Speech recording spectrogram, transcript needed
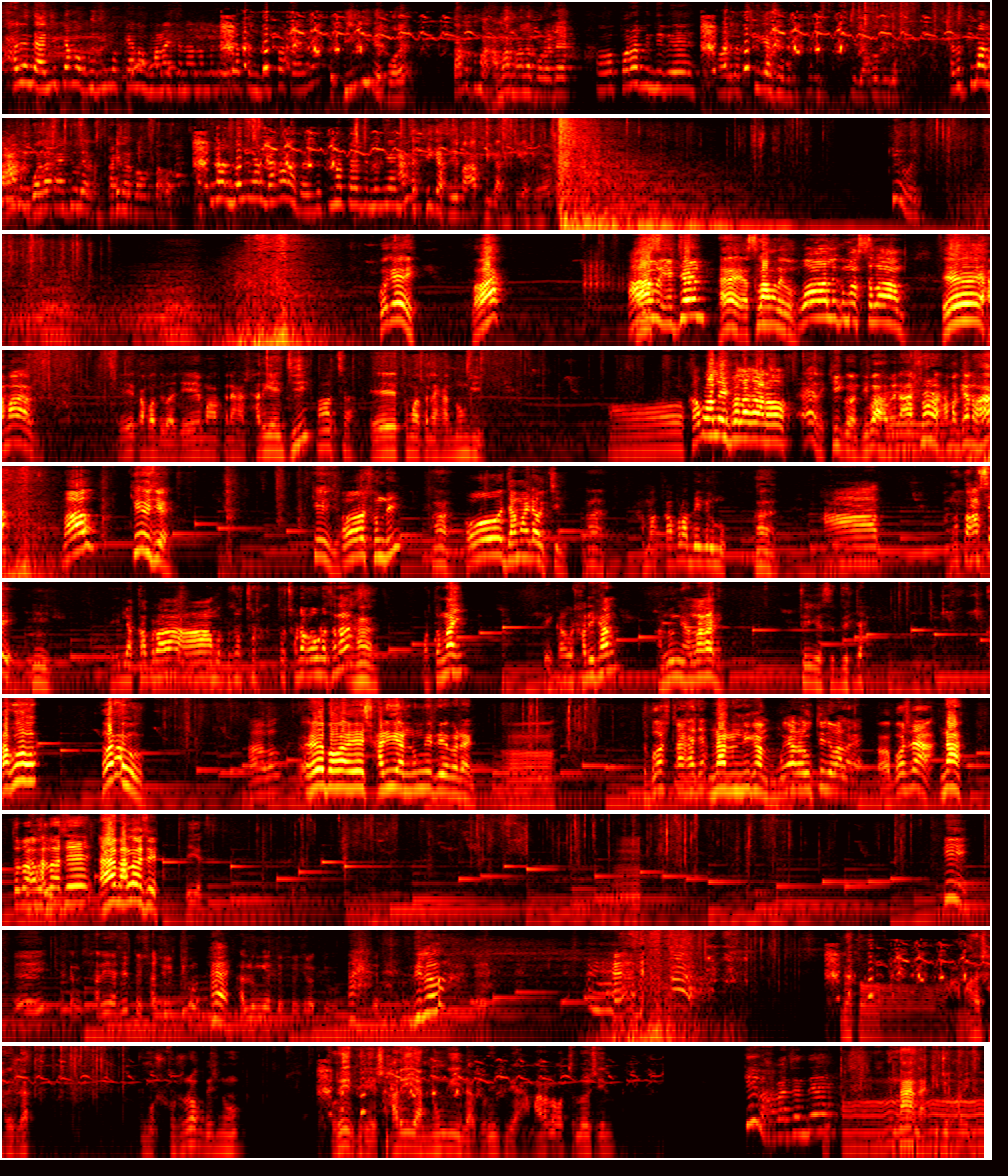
সারে সারে কেন বুঝিম কেন মানাইছে না না মানে এটা তুমি দেখতে পাই না? পিন্দিবে পরে? তারপর তোমার আমার মালার পর এটা ও পরা পিন্দিবে আচ্ছা ঠিক আছে। তুই যাও তো, যাও। আরে তোমার আমি বলা কাইটু কাটিবার ব্যবস্থা কর। তোমার লুঙ্গি আন দেখো না তো তোমার তো লুঙ্গি আন। আচ্ছা ঠিক আছে বা ঠিক আছে ঠিক আছে। কি হইল কই গে? বাবা? Hello agent? হ্যাঁ আসসালামু আলাইকুম। ওয়ালাইকুম আসসালাম। এ আমার এ কাপড় দিবা যে মা তনে শাড়ি আনছি আচ্ছা। এ তোমার তনে নুঙ্গি। ও কাপড় লেস ফেলা আর এ কি কর দিবা হবে না আসো না আমার কেন হ্যাঁ বাউ কি হয়েছে কি হয়েছে ও শুনদি। হ্যাঁ ও জামাইটা হচ্ছে হ্যাঁ আমার কাপড়া দিয়ে গেল মুখ হ্যাঁ আর আমার তো আছে। হুম। এইলা কাপড়া আমার তো ছোট ছোট- কাপড় আছে না? হ্যাঁ ওর তো নাই। এই কাপড় শাড়ি খান আর নুঙ্গি লাগা দি। ঠিক আছে দে। যা। কাকু! ও হ্যাঁ বাবু। এ বাবা এ শাড়ি আর লুঙ্গি দিয়ে বেড়াই। তো বস টাকা যা না না, নিগাম মুই আর উঠতে যাওয়া লাগে। বস না? না। তোর বাপ ভালো আছে? হ্যাঁ ভালো আছে। ঠিক আছে। কি? এই এখানে শাড়ি আছে তো শাশুড়ি দিব? হ্যাঁ। আর লুঙ্গি তো শ্বশুরক দিব? দিল? তো আমার শাড়িলা মো শ্বশুরক দিসনু ঘুরে ফিরে শাড়ি আর নুঙ্গি ইলা ঘুরে ফিরে আমার লগত চলে আসিল কি ভাবাছেন দে না না কিছু ভাবি না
